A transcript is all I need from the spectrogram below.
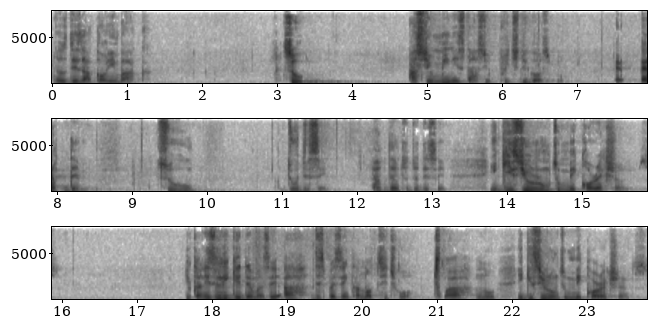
Those days are coming back. So, as you minister, as you preach the gospel, help them to do the same. Help them to do the same. It gives you room to make corrections you can easily get them and say, ah, this person cannot teach well. Ah, no. It gives you room to make corrections.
